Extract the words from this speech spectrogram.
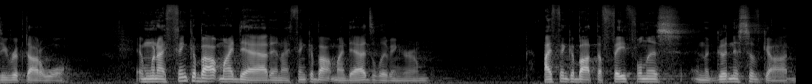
he ripped out a wall. And when I think about my dad and I think about my dad's living room, I think about the faithfulness and the goodness of God.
